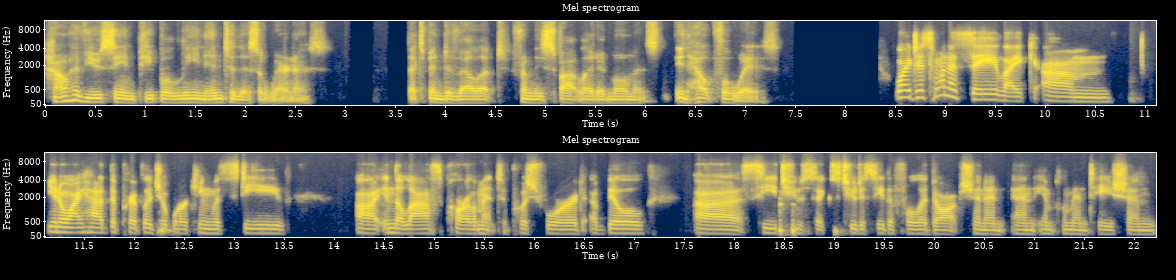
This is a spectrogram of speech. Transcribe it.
how have you seen people lean into this awareness that's been developed from these spotlighted moments in helpful ways? Well, I just want to say, like, um, you know, I had the privilege of working with Steve uh, in the last parliament to push forward a bill uh, C262 to see the full adoption and, and implementation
